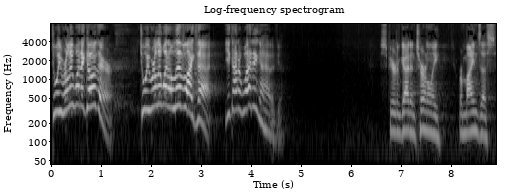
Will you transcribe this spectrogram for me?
Do we really want to go there? Do we really want to live like that? You got a wedding ahead of you. Spirit of God internally reminds us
